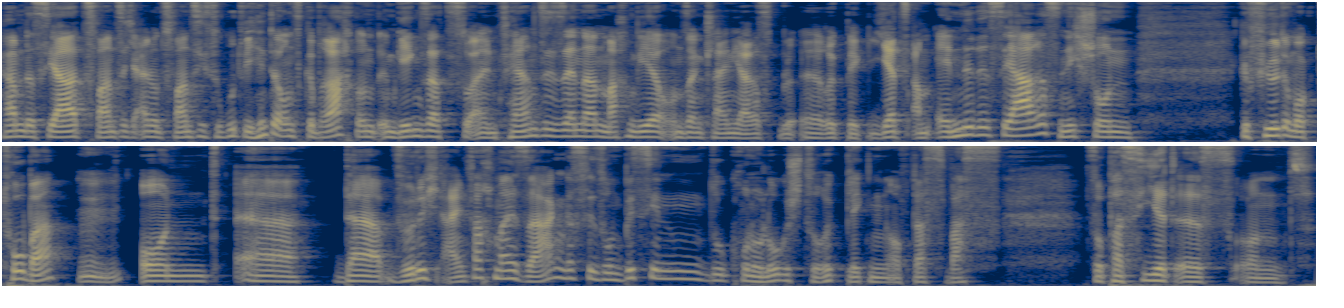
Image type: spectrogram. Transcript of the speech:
haben das Jahr 2021 so gut wie hinter uns gebracht und im Gegensatz zu allen Fernsehsendern machen wir unseren kleinen Jahresrückblick jetzt am Ende des Jahres, nicht schon gefühlt im Oktober. Mhm. Und äh, da würde ich einfach mal sagen, dass wir so ein bisschen so chronologisch zurückblicken auf das, was so passiert ist. Und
